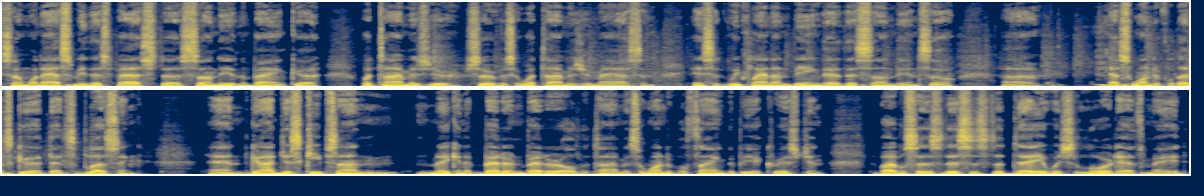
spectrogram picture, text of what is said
Someone asked me this past uh, Sunday in the bank, uh, what time is your service or what time is your mass? And they said, we plan on being there this Sunday. And so, uh, that's wonderful. That's good. That's a blessing. And God just keeps on making it better and better all the time. It's a wonderful thing to be a Christian. The Bible says, this is the day which the Lord hath made.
